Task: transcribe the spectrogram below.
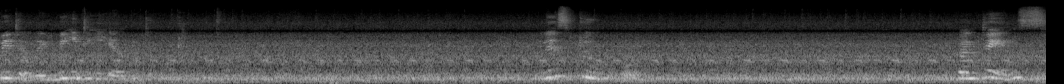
Betel like B-E-T-E-L betel List 2 contains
